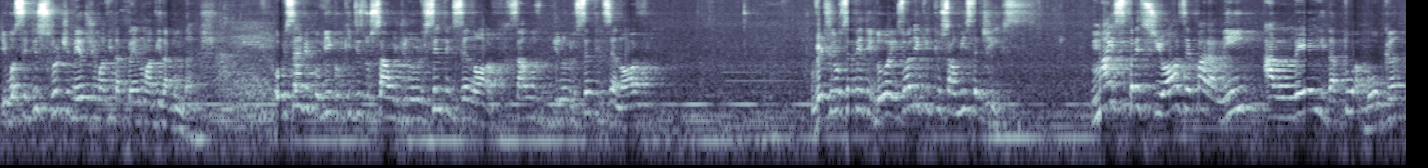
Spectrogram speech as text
e você desfrute mesmo de uma vida plena, uma vida abundante. Observe comigo o que diz no Salmo de número 119, Salmo de número 119, versículo 72. Olha o que o salmista diz: Mais preciosa é para mim a lei da tua boca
